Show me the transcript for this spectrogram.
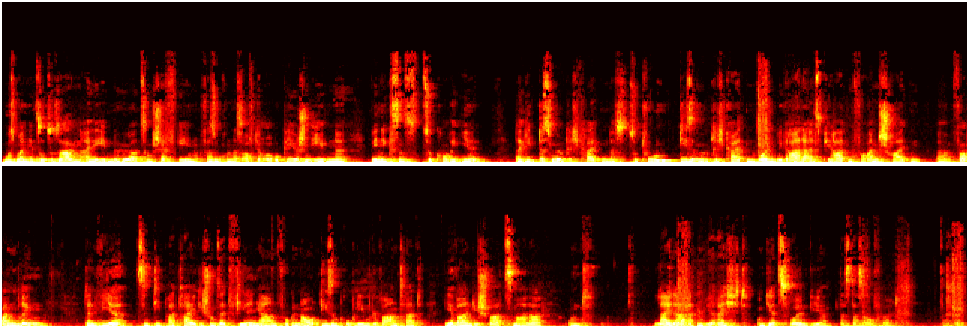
muss man jetzt sozusagen eine Ebene höher zum Chef gehen und versuchen, das auf der europäischen Ebene wenigstens zu korrigieren. Da gibt es Möglichkeiten, das zu tun. Diese Möglichkeiten wollen wir gerade als Piraten voranschreiten, äh, voranbringen. Denn wir sind die Partei, die schon seit vielen Jahren vor genau diesem Problem gewarnt hat. Wir waren die Schwarzmaler und leider hatten wir recht. Und jetzt wollen wir, dass das aufhört. Danke.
